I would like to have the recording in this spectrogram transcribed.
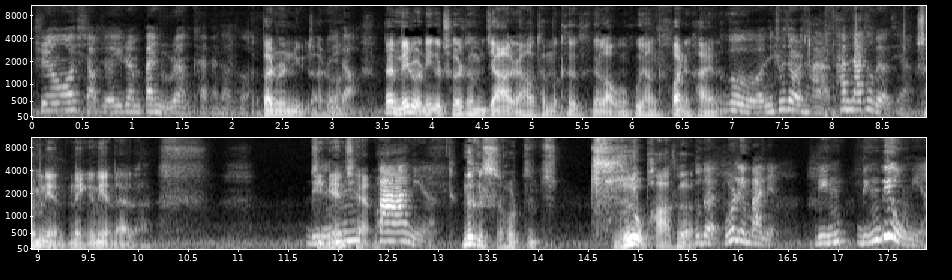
是因为我小学的一任班主任开帕萨特，班主任女的是吧？女的。但是没准那个车是他们家，然后他们跟跟老公互相换着开呢。不不不，那车就是他的，他们家特别有钱。什么年哪个年代的？几年前吧八年那个时候只只只有帕萨特，不对，不是零八年，零零六年。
